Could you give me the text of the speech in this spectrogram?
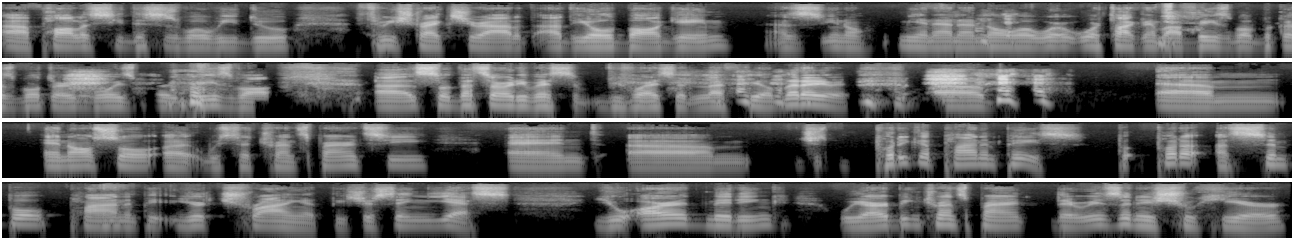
uh, policy. This is what we do. Three strikes, you're out at the old ball game. As you know, me and Anna Noah, we're, we're talking about baseball because both our boys play baseball. Uh, so that's already before I said left field. But anyway, uh, um, and also uh, we said transparency and um, just putting a plan in place. Put, put a, a simple plan in. You're trying at least. You're saying yes. You are admitting we are being transparent. There is an issue here,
